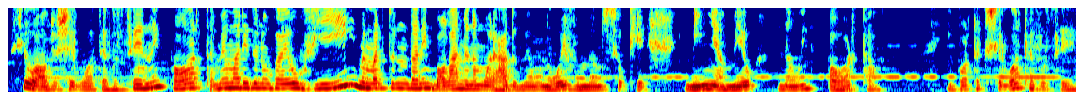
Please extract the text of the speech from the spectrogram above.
se o áudio chegou até você, não importa, meu marido não vai ouvir, meu marido não dá nem bola, ah, meu namorado, meu noivo, meu não sei o que, minha, meu, não importa. Importa que chegou até você.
